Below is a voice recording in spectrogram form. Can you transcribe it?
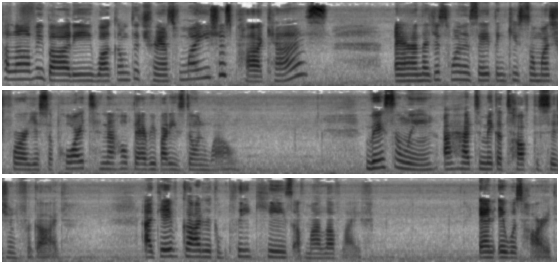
Hello, everybody. Welcome to Transform Aisha's podcast. And I just want to say thank you so much for your support, and I hope that everybody's doing well. Recently, I had to make a tough decision for God. I gave God the complete keys of my love life, and it was hard.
